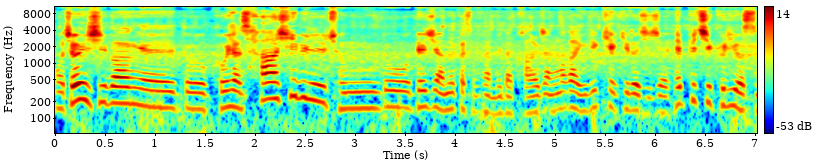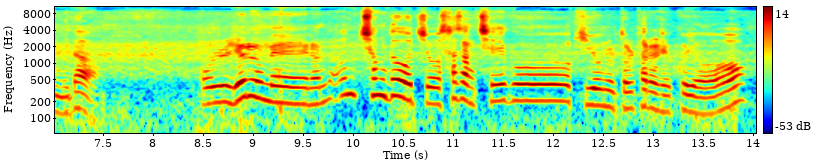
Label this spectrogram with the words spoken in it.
어, 저희 지방에도 거의 한 40일 정도 되지 않을까 생각합니다. 가을 장마가 이렇게 길어지죠. 햇빛이 그리웠습니다. 올 여름에는 엄청 더웠죠. 사상 최고 기온을 돌파를 했고요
